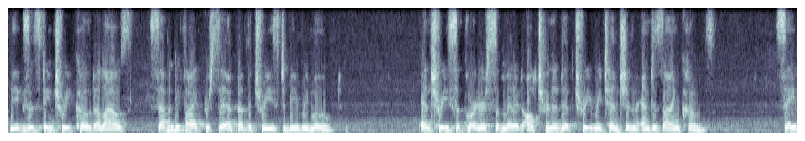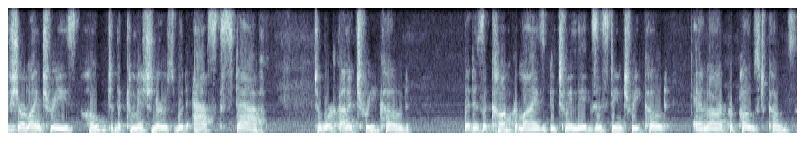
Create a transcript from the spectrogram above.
The existing tree code allows 75% of the trees to be removed. And tree supporters submitted alternative tree retention and design codes. Save Shoreline Trees hoped the commissioners would ask staff to work on a tree code that is a compromise between the existing tree code and our proposed codes.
